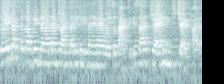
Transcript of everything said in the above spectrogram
तो ये तब तक अपडेट लगातार जानकारी के लिए बने रहे वही तो एमपी के साथ। जय हिंद, जय भारत।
